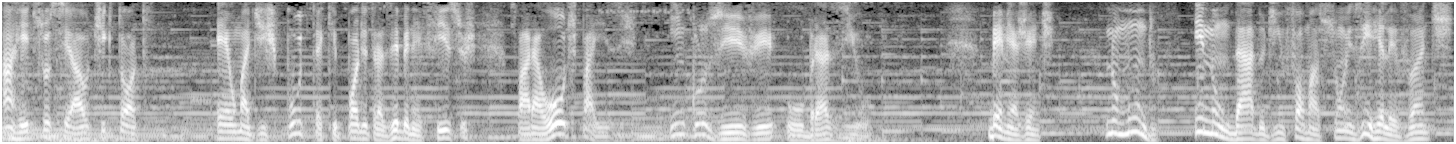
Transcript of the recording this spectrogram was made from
à rede social TikTok. É uma disputa que pode trazer benefícios para outros países, inclusive o Brasil. Bem, minha gente, no mundo inundado de informações irrelevantes,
